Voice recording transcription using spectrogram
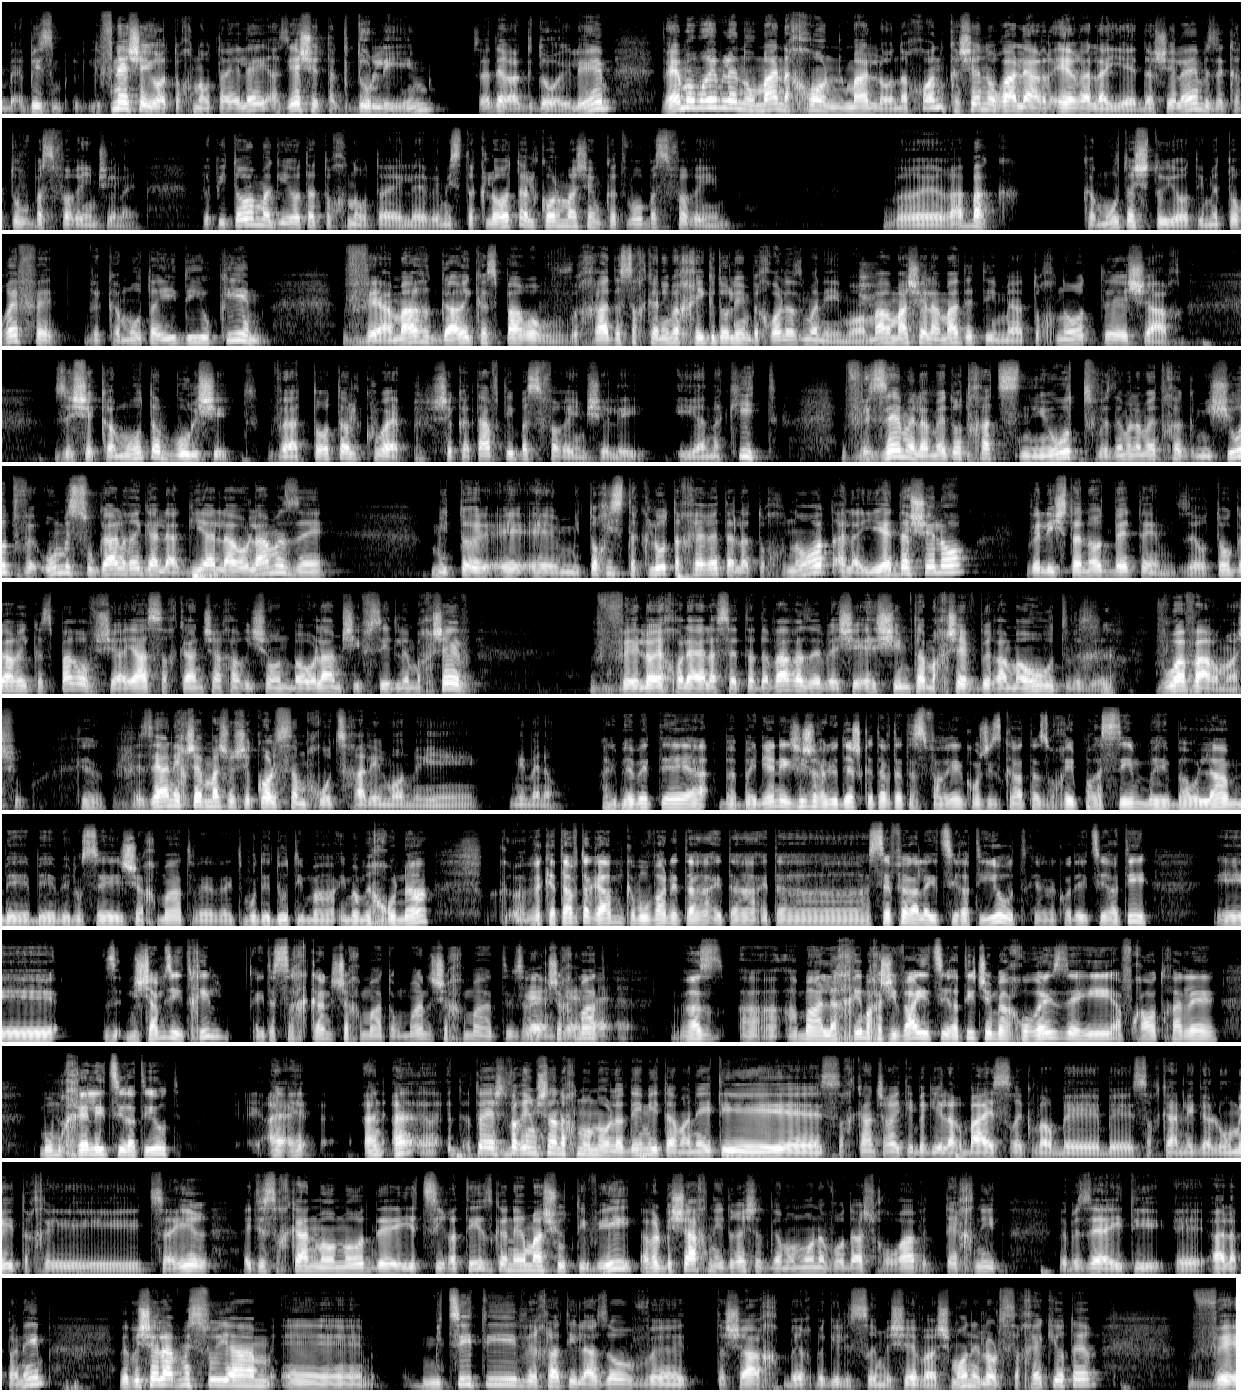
לפני שהיו התוכנות האלה, אז יש את הגדולים, בסדר? הגדולים, והם אומרים לנו מה נכון, מה לא נכון, קשה נורא לערער על הידע שלהם, וזה כתוב בספרים שלהם. ופתאום מגיעות התוכנות האלה, ומסתכלות על כל מה שהם כתבו בספרים, ורבאק, כמות השטויות היא מטורפת, וכמות האי דיוקים. ואמר גארי קספרוב, אחד השחקנים הכי גדולים בכל הזמנים, הוא אמר, מה שלמדתי מהתוכנות אה, שח, זה שכמות הבולשיט והטוטל קוואפ שכתבתי בספרים שלי היא ענקית. וזה מלמד אותך צניעות, וזה מלמד אותך גמישות, והוא מסוגל רגע להגיע לעולם הזה מתוך, אה, אה, מתוך הסתכלות אחרת על התוכנות, על הידע שלו, ולהשתנות בהתאם. זה אותו גארי קספרוב שהיה השחקן שח הראשון בעולם שהפסיד למחשב, ולא יכול היה לשאת את הדבר הזה, והאשים את המחשב ברמאות וזה, והוא עבר משהו. כן. וזה אני חושב משהו שכל סמכות צריכה ללמוד ממנו. אני באמת, אה, בעניין האישי שלך, אני יודע שכתבת את הספרים, כמו שהזכרת, זוכי פרסים אה, בעולם בנושא שחמט וההתמודדות עם המכונה, וכתבת גם כמובן את, ה, את, ה, את הספר על היצירתיות, כן, הקוד היצירתי. אה, משם זה התחיל? היית שחקן שחמט, אומן שחמט, שחק כן, שחמט, כן. ואז המהלכים, החשיבה היצירתית שמאחורי זה, היא הפכה אותך למומחה ליצירתיות. אתה יודע, יש דברים שאנחנו נולדים איתם, אני הייתי אה, שחקן שראיתי בגיל 14 כבר בשחקן ליגה לאומית, הכי צעיר, הייתי שחקן מאוד מאוד אה, יצירתי, זה כנראה משהו טבעי, אבל בשח נדרשת גם המון עבודה שחורה וטכנית, ובזה הייתי אה, על הפנים, ובשלב מסוים מיציתי והחלטתי לעזוב את השח בערך בגיל 27-8, לא לשחק יותר. ו...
